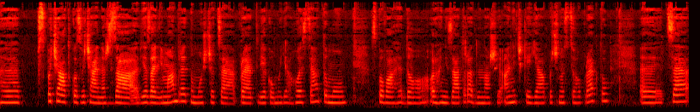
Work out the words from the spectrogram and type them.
Е, Спочатку, звичайно ж, за в'язальні мандри, тому що це проект, в якому я гостя, тому з поваги до організатора, до нашої Анічки, я почну з цього проекту. Е, Це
